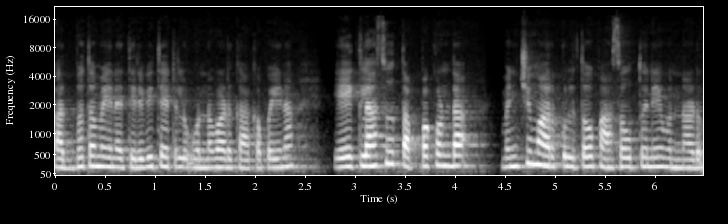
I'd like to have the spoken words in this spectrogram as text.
అద్భుతమైన తెలివితేటలు ఉన్నవాడు కాకపోయినా ఏ క్లాసు తప్పకుండా మంచి మార్కులతో పాస్ అవుతూనే ఉన్నాడు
